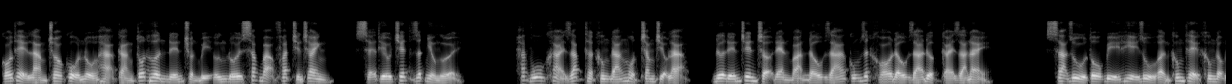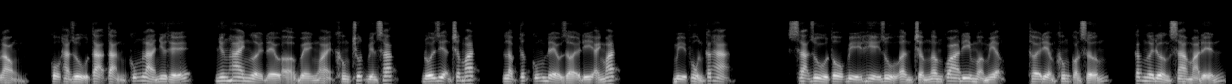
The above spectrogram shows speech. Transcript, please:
Có thể làm cho cổ nộ hạ càng tốt hơn đến chuẩn bị ứng đối sắc bạo phát chiến tranh, sẽ thiếu chết rất nhiều người hắc vũ khải giáp thật không đáng một trăm triệu lạng, đưa đến trên chợ đen bán đấu giá cũng rất khó đấu giá được cái giá này. Xạ dù tổ bị hỉ dù ẩn không thể không động lòng, cổ hạ dù tạ tản cũng là như thế, nhưng hai người đều ở bề ngoài không chút biến sắc, đối diện trước mắt, lập tức cũng đều rời đi ánh mắt. Mỹ phủn các hạ. Xạ dù tổ bị hỉ dù ẩn trầm ngâm qua đi mở miệng, thời điểm không còn sớm, các ngươi đường xa mà đến,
